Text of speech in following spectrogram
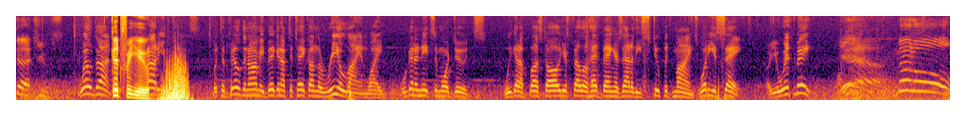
statues. Well done. Good for you. Proud of you boys. But to build an army big enough to take on the real Lionwhyte, we're gonna need some more dudes. We gotta bust all your fellow headbangers out of these stupid mines. What do you say? Are you with me? Yeah. Metal.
